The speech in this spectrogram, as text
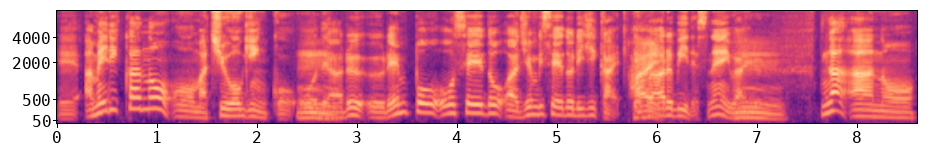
えアメリカの、まあ、中央銀行である連邦制度、準備制度理事会、はい、FRB ですね、いわゆる。が、あの、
